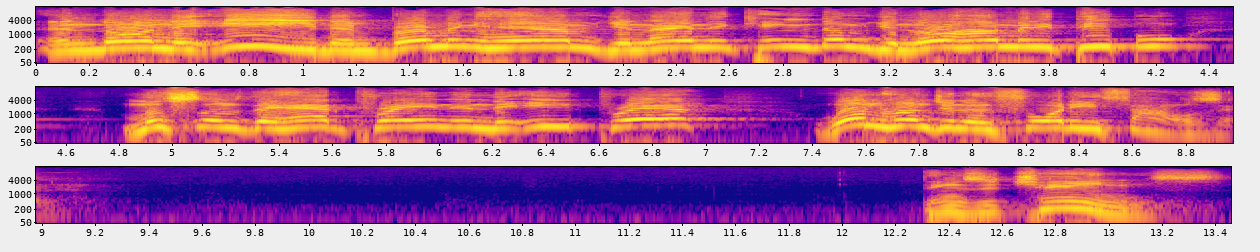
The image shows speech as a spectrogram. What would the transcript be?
And during the Eid in Birmingham, United Kingdom, you know how many people, Muslims, they had praying in the Eid prayer? 140,000. Things have changed.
